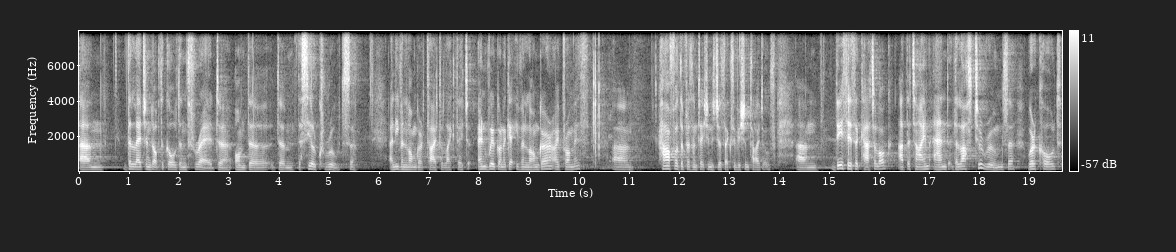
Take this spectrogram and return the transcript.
um, The Legend of the Golden Thread uh, on the, the, the, Silk Routes, an even longer title like that. And we're going to get even longer, I promise. Um, half of the presentation is just exhibition titles. Um, this is a catalogue at the time, and the last two rooms uh, were called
